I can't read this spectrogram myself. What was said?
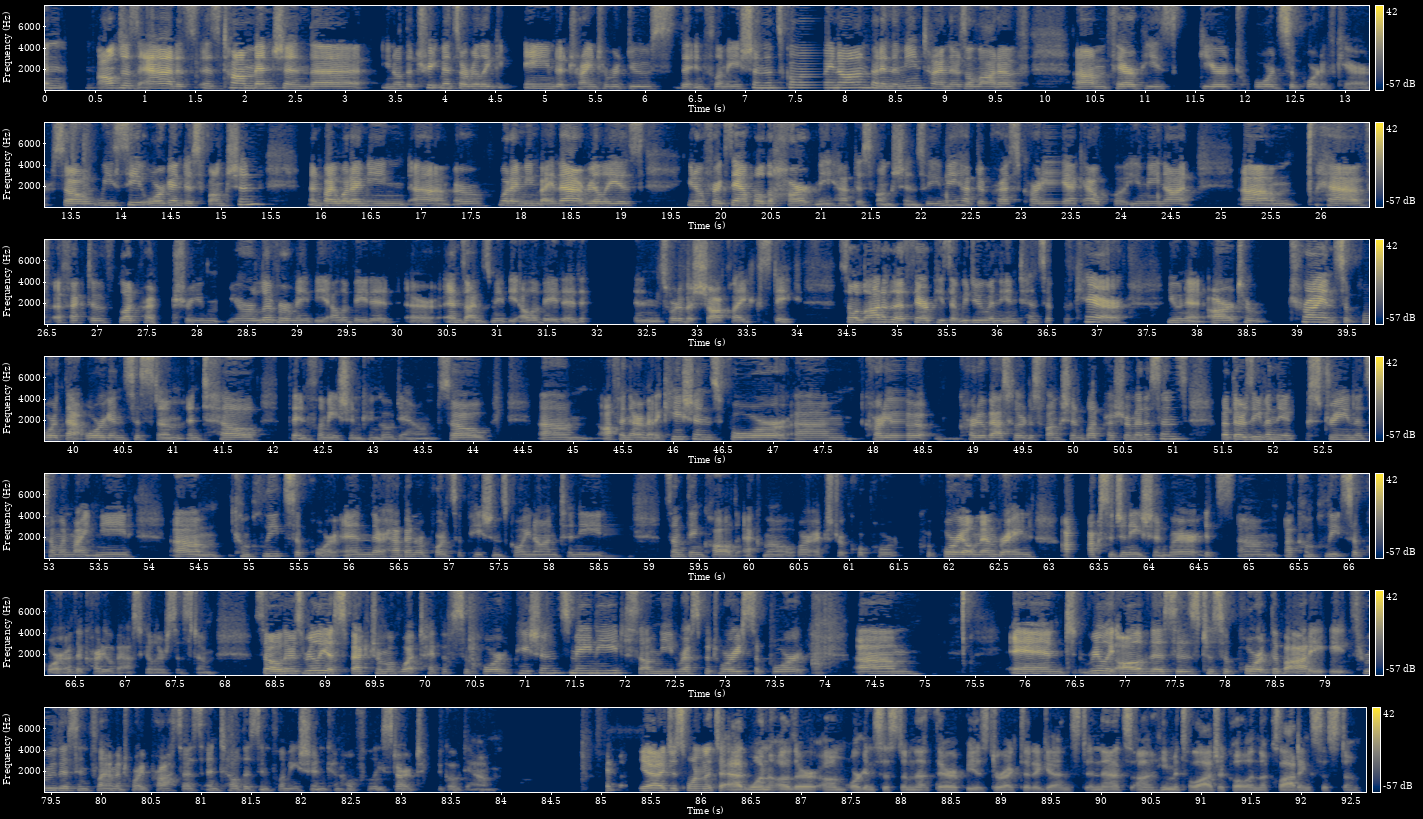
And I'll just add, as, as Tom mentioned, the you know the treatments are really aimed at trying to reduce the inflammation that's going on. But in the meantime, there's a lot of um, therapies geared towards supportive care. So we see organ dysfunction. And by what I mean, um, or what I mean by that really is, you know, for example, the heart may have dysfunction. So you may have depressed cardiac output. You may not um, have effective blood pressure. You, your liver may be elevated or enzymes may be elevated in sort of a shock-like state. So a lot of the therapies that we do in the intensive care unit are to try and support that organ system until the inflammation can go down. So um, often there are medications for um, cardio, cardiovascular dysfunction, blood pressure medicines, but there's even the extreme that someone might need um, complete support. And there have been reports of patients going on to need something called ECMO or extracorporeal corporeal membrane oxygenation where it's um, a complete support of the cardiovascular system. So there's really a spectrum of what type of support patients may need. Some need respiratory support. Um, and really all of this is to support the body through this inflammatory process until this inflammation can hopefully start to go down. Yeah, I just wanted to add one other um, organ system that therapy is directed against, and that's uh, hematological and the clotting system.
